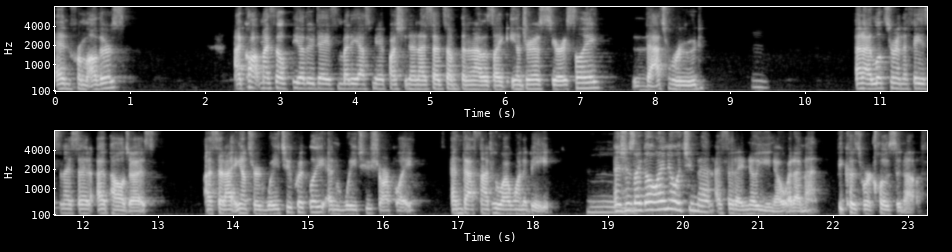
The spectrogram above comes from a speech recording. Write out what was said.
and from others. I caught myself the other day. Somebody asked me a question and I said something, and I was like, Andrea, seriously? That's rude. Mm. And I looked her in the face and I said, I apologize. I said, I answered way too quickly and way too sharply. And that's not who I want to be. Mm. And she's like, Oh, I know what you meant. I said, I know you know what I meant because we're close enough.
